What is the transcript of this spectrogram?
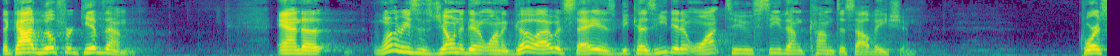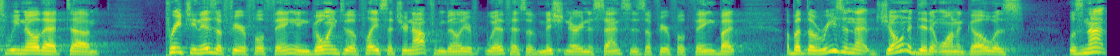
that God will forgive them. And uh, one of the reasons Jonah didn't want to go, I would say, is because he didn't want to see them come to salvation. Of course, we know that um, preaching is a fearful thing, and going to a place that you're not familiar with as a missionary, in a sense, is a fearful thing. But, but the reason that Jonah didn't want to go was was not,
